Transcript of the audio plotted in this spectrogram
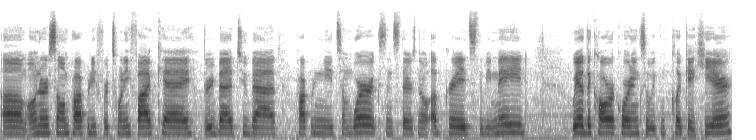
Um, owner is selling property for 25K, three bed, two bath. Property needs some work since there's no upgrades to be made. We have the call recording so we can click it here.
